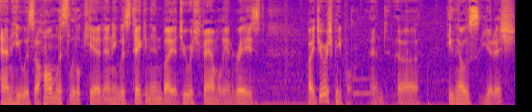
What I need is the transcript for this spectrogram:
And he was a homeless little kid, and he was taken in by a Jewish family and raised by Jewish people. And uh, he knows Yiddish,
